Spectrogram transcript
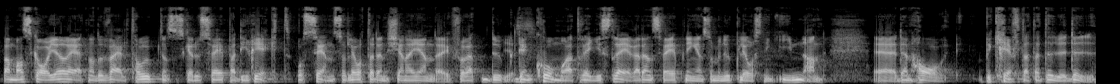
vad man ska göra är att när du väl tar upp den så ska du svepa direkt och sen så låta den känna igen dig. För att du, yes. den kommer att registrera den svepningen som en upplåsning innan eh, den har bekräftat att du är du.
